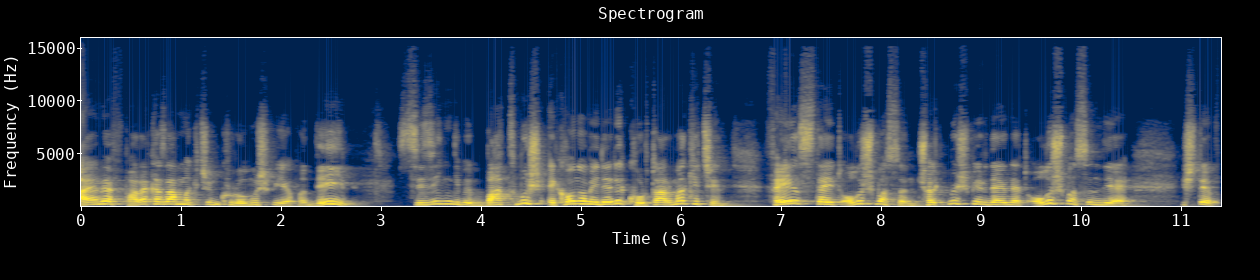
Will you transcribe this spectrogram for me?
IMF para kazanmak için kurulmuş bir yapı değil sizin gibi batmış ekonomileri kurtarmak için fail state oluşmasın, çökmüş bir devlet oluşmasın diye işte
